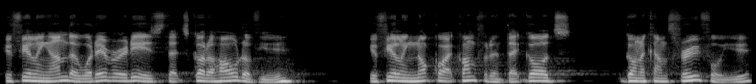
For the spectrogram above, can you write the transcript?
if you're feeling under whatever it is that's got a hold of you, you're feeling not quite confident that God's going to come through for you,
